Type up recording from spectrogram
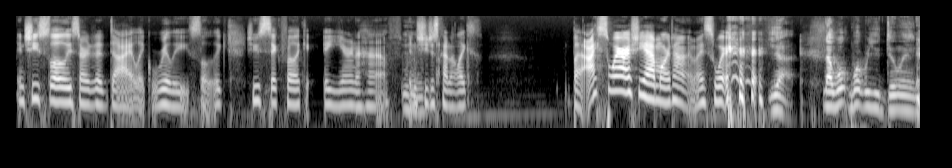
and she slowly started to die, like really slow. Like she was sick for like a year and a half, and mm-hmm. she just kind of like. But I swear she had more time. I swear. yeah. Now, what what were you doing?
